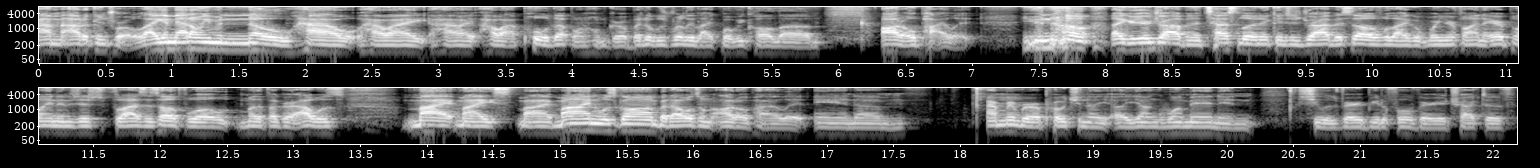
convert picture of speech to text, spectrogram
I'm out of control. Like I mean, I don't even know how how I how I, how I pulled up on homegirl, but it was really like what we call um, autopilot. You know, like you're driving a Tesla and it can just drive itself. Like when you're flying an airplane and it just flies itself. Well, motherfucker, I was my my my mind was gone, but I was on autopilot, and um, I remember approaching a, a young woman, and she was very beautiful, very attractive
